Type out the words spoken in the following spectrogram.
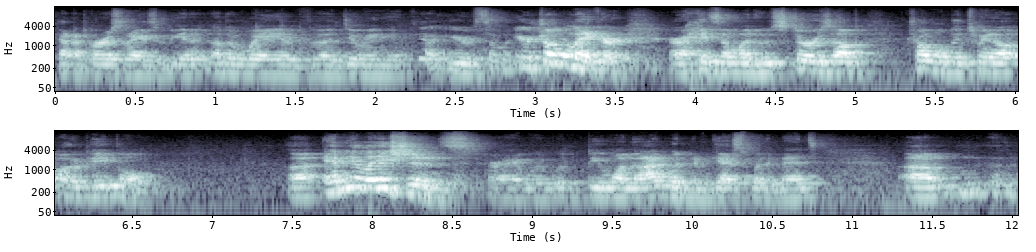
kind of person. I guess would be another way of uh, doing it. You know, you're some, you're a troublemaker. Right? Someone who stirs up trouble between other people. Uh, emulations, right, would, would, be one that I wouldn't have guessed what it meant. Um,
